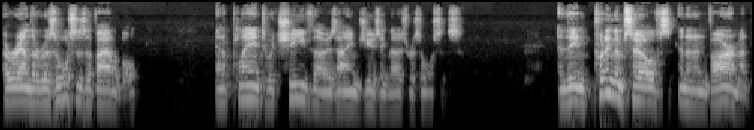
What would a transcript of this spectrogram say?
around the resources available and a plan to achieve those aims using those resources. And then putting themselves in an environment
